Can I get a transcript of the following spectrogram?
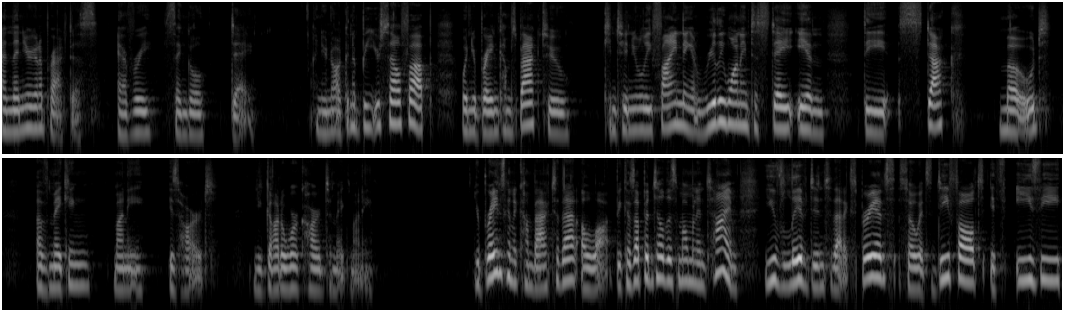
And then you're going to practice every single day. And you're not going to beat yourself up when your brain comes back to, continually finding and really wanting to stay in the stuck mode of making money is hard. You got to work hard to make money. Your brain's going to come back to that a lot because up until this moment in time, you've lived into that experience. So it's default, it's easy,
